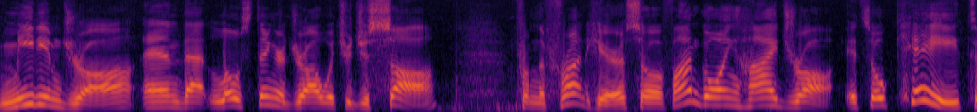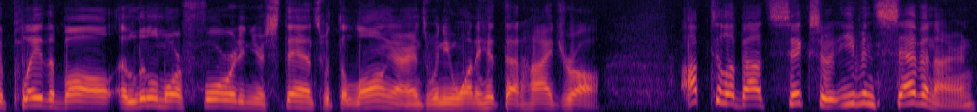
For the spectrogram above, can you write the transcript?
medium draw, and that low stinger draw which you just saw. from the front here. So if I'm going high draw, it's okay to play the ball a little more forward in your stance with the long irons when you want to hit that high draw. Up till about six or even seven iron,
